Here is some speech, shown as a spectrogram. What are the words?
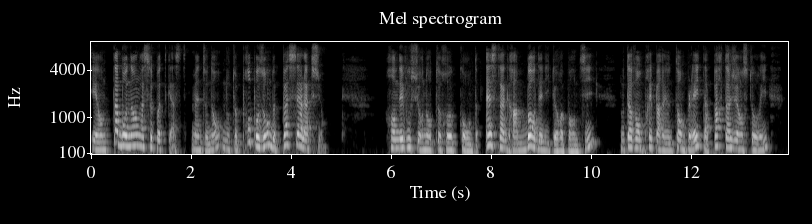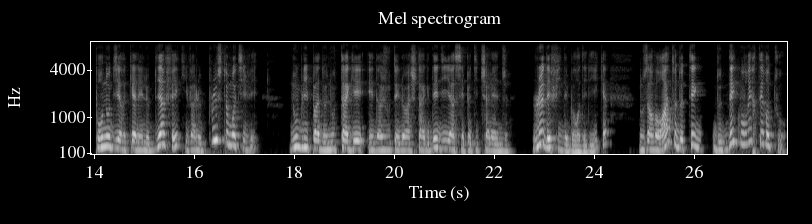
et en t'abonnant à ce podcast. Maintenant, nous te proposons de passer à l'action. Rendez-vous sur notre compte Instagram Bordélique Repenti. Nous t'avons préparé un template à partager en story pour nous dire quel est le bienfait qui va le plus te motiver. N'oublie pas de nous taguer et d'ajouter le hashtag dédié à ces petits challenges, le défi des bordéliques. Nous avons hâte de, de découvrir tes retours.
